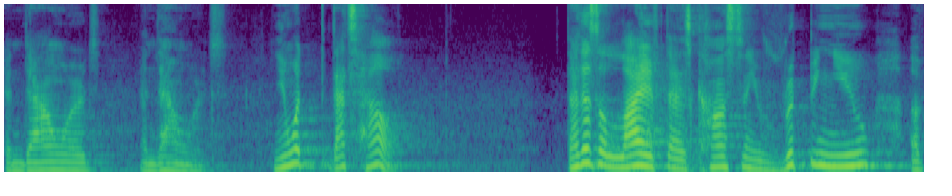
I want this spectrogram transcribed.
and downwards and downwards. You know what? That's hell. That is a life that is constantly ripping you of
